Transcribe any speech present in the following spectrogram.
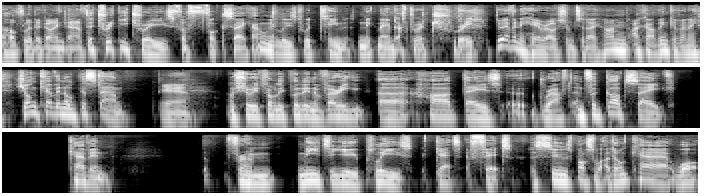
hopefully they're going down. The tricky trees, for fuck's sake. How can we lose to a team that's nicknamed after a tree? Do we have any heroes from today? I'm, I can't think of any. Jean Kevin Augustin. Yeah. I'm sure he's probably put in a very uh, hard day's uh, graft. And for God's sake, Kevin, from me to you, please get fit as soon as possible. I don't care what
